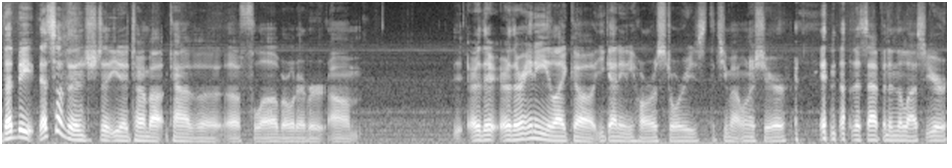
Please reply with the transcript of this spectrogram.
That'd be that's something interesting. You know, talking about kind of a, a flub or whatever. Um, are there are there any like uh, you got any horror stories that you might want to share that's happened in the last year?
